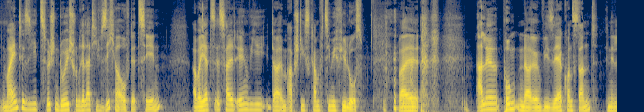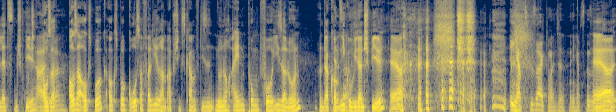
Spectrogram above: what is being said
meinte sie zwischendurch schon relativ sicher auf der 10. Aber jetzt ist halt irgendwie da im Abstiegskampf ziemlich viel los. Weil alle punkten da irgendwie sehr konstant in den letzten Spielen. Brutal, außer, außer Augsburg. Augsburg großer Verlierer im Abstiegskampf. Die sind nur noch einen Punkt vor Iserlohn. Und da kommt Nico wieder ins Spiel. Ja. ich hab's gesagt, meinte. Ich hab's gesagt. Ja,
